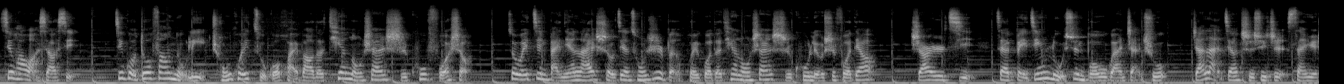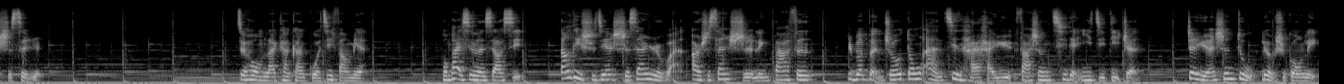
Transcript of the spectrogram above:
新华网消息，经过多方努力重回祖国怀抱的天龙山石窟佛手。作为近百年来首件从日本回国的天龙山石窟流失佛雕，十二日起在北京鲁迅博物馆展出，展览将持续至三月十四日。最后，我们来看看国际方面。澎湃新闻消息，当地时间十三日晚二十三时零八分，日本本州东岸近海海域发生七点一级地震，震源深度六十公里，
